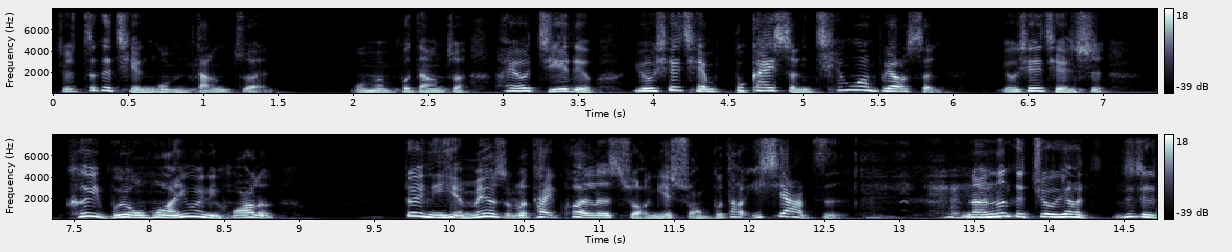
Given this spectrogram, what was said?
就是这个钱我们当赚，我们不当赚，还要节流，有些钱不该省，千万不要省，有些钱是。可以不用花，因为你花了，对你也没有什么太快乐，爽也爽不到一下子。那那个就要那个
